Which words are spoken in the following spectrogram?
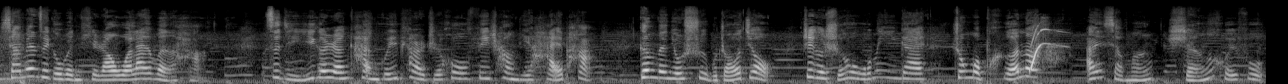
下面这个问题让我来问哈，自己一个人看鬼片之后非常的害怕，根本就睡不着觉。这个时候我们应该怎么破呢？安小萌神回复：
